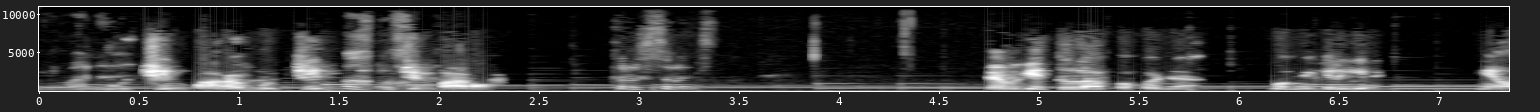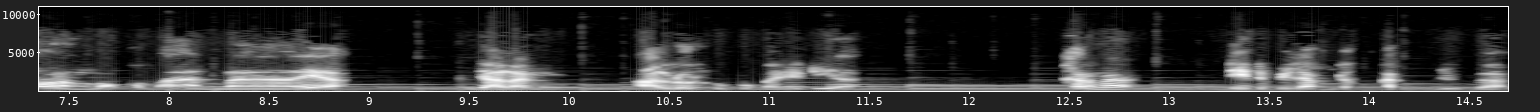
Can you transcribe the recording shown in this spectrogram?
Gimana? Bucin parah bucin bucin parah. Terus terus? Ya begitulah pokoknya. Gue mikir gini ini orang mau ke mana ya? Jalan alur hubungannya dia. Karena dibilang deket juga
